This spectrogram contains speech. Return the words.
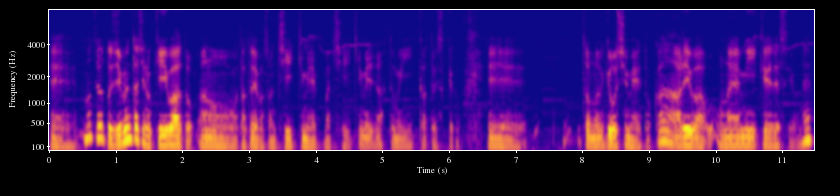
えー、まずちょっと自分たちのキーワード、あの、例えばその地域名、まあ地域名じゃなくてもいいかったですけど、えー、その業種名とか、あるいはお悩み系ですよね。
